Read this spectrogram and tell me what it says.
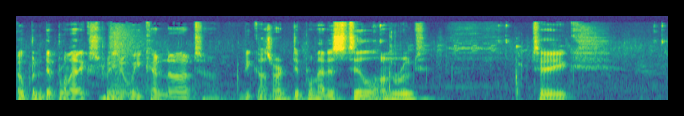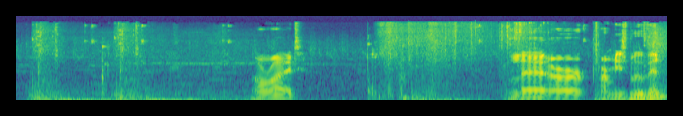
Open diplomatic screen. We cannot because our diplomat is still en route. Take. Alright. Let our armies move in.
